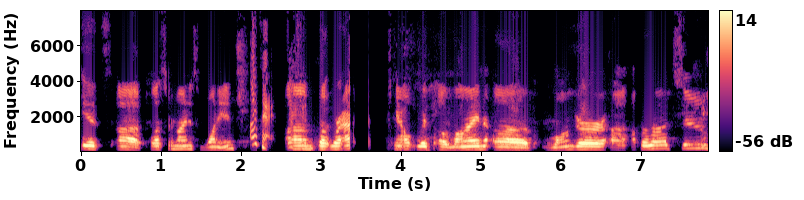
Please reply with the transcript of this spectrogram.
it's uh, plus or minus one inch. Okay. Um, but we're actually out with a line of longer uh, upper rods soon,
